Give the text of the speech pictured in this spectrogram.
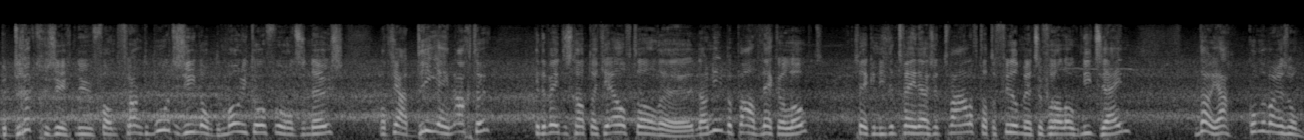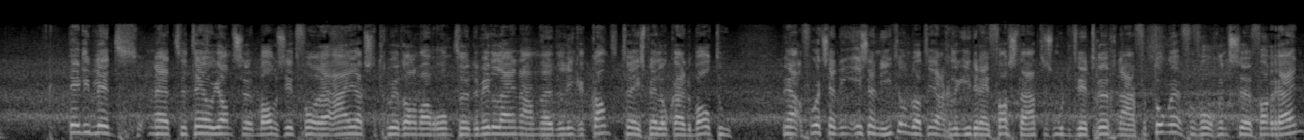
Bedrukt gezicht nu van Frank de Boer te zien op de monitor voor onze neus. Want ja, 3-1 achter. In de wetenschap dat je elftal uh, nou niet bepaald lekker loopt. Zeker niet in 2012. Dat er veel mensen vooral ook niet zijn. Nou ja, kom er maar eens om. Deli Blind met Theo Jansen. Balbezit voor Ajax. Het gebeurt allemaal rond de middenlijn aan de linkerkant. Twee spelen elkaar de bal toe. Maar ja, voortzetting is er niet. Omdat eigenlijk iedereen vaststaat. Dus moet het weer terug naar Vertongen. Vervolgens Van Rijn.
